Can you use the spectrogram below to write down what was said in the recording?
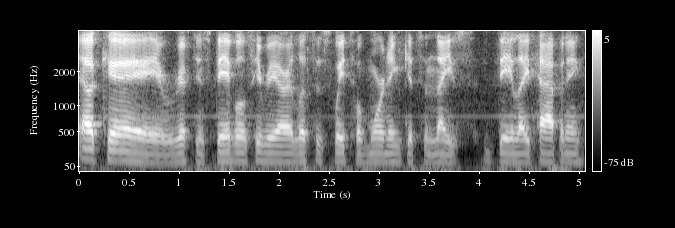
Okay, Riften Stables, here we are. Let's just wait till morning, get some nice daylight happening.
